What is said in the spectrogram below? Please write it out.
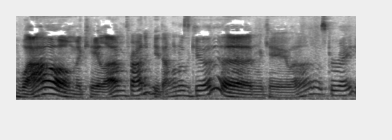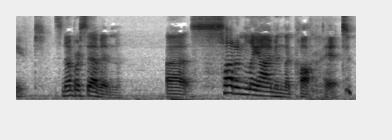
wow, Michaela, I'm proud of you. That one was good, Michaela. That was great. It's number seven. Uh, suddenly I'm in the cockpit.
